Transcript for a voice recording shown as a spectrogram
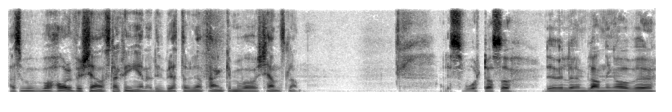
Alltså vad har du för känsla kring hela? Du berättar om dina tankar, men vad var känslan? Ja, det är svårt alltså. Det är väl en blandning av eh,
